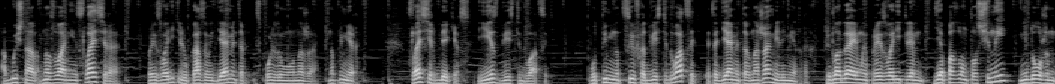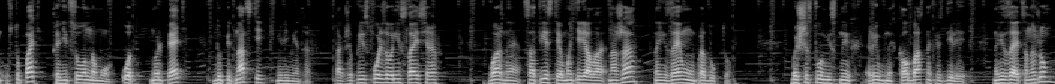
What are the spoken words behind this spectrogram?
Обычно в названии слайсера производитель указывает диаметр используемого ножа. Например, слайсер Бекерс ES220. Вот именно цифра 220 это диаметр ножа в миллиметрах. Предлагаемый производителем диапазон толщины не должен уступать традиционному от 0,5 до 15 миллиметров. Также при использовании слайсеров важное соответствие материала ножа к нарезаемому продукту. Большинство мясных, рыбных, колбасных изделий нарезается ножом,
